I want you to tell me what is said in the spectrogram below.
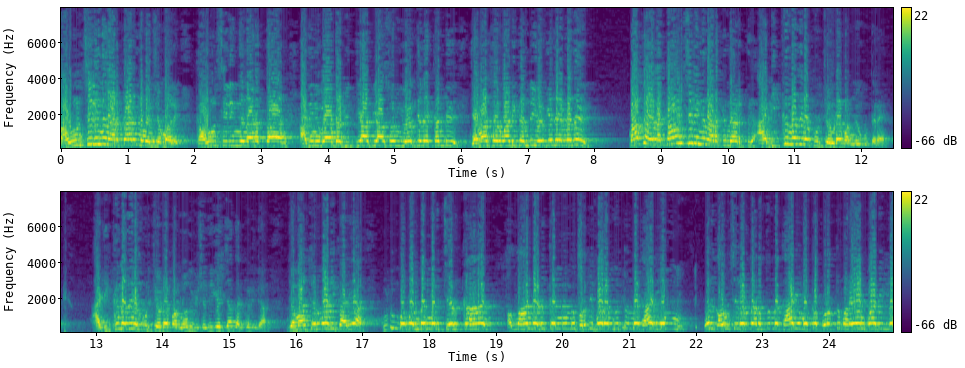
കൗൺസിലിംഗ് നടത്താറുണ്ട് മനുഷ്യന്മാര്. കൗൺസിലിംഗ് നടത്താൻ അതിന് വേണ്ട വിദ്യാഭ്യാസവും യോഗ്യത കണ്ട് ജമാൽ ചെറുപാടിക്ക് എന്ത് യോഗ്യതയുള്ളത്? മാത്രമല്ല കൗൺസിലിംഗ് നടക്കുന്നിടത്ത് അടിക്കുന്നതിനെ കുറിച്ച് എവിടെ പറഞ്ഞു കൂട്ടരെ? അടിക്കുന്നതിനെ കുറിച്ച് എവിടെ പറഞ്ഞു വിശദീകരിച്ചാൽ തർക്കമില്ല. ജമാൽ ചെറുപാടി കാര്യ. കുടുംബ ബന്ധങ്ങൾ ചേർക്കാൻ അള്ളാന്റെ അടുക്കൽ നിന്ന് പ്രതിഫലം കിട്ടുന്ന കാര്യം ഒരു കൗൺസിലർ നടത്തുന്ന കാര്യമൊക്കെ പുറത്തു പറയാൻ പാടില്ല.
